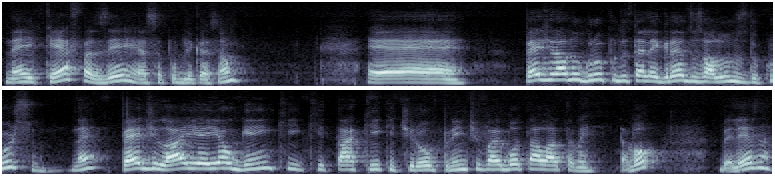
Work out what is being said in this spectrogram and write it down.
né, e quer fazer essa publicação, é, pede lá no grupo do Telegram dos alunos do curso, né? Pede lá e aí alguém que, que tá aqui, que tirou o print, vai botar lá também, tá bom? Beleza?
